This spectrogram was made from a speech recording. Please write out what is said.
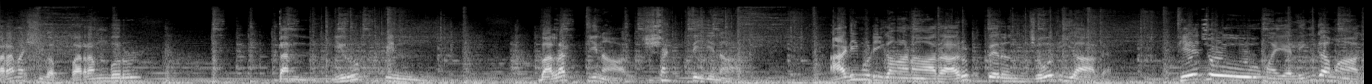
பரமசிவ பரம்பொருள் தன் இருப்பின் பலத்தினால் சக்தியினால் அடிமுடி காணாத அருட்பெருஞ்சோதியாக தேஜோமய லிங்கமாக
